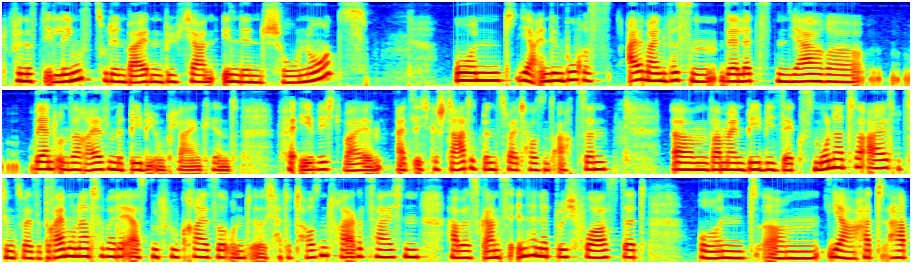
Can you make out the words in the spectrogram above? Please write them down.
Du findest die Links zu den beiden Büchern in den Show Notes. Und ja, in dem Buch ist all mein Wissen der letzten Jahre während unserer Reise mit Baby und Kleinkind verewigt, weil als ich gestartet bin 2018, ähm, war mein Baby sechs Monate alt, beziehungsweise drei Monate bei der ersten Flugreise und äh, ich hatte tausend Fragezeichen, habe das ganze Internet durchforstet und ähm, ja, habe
